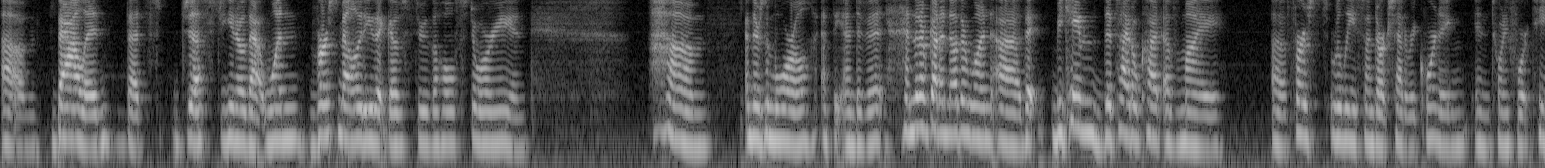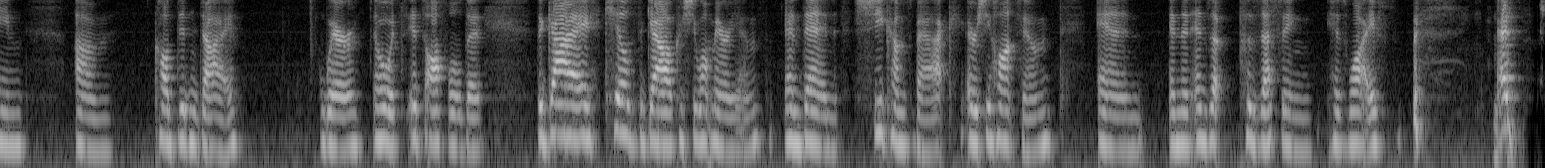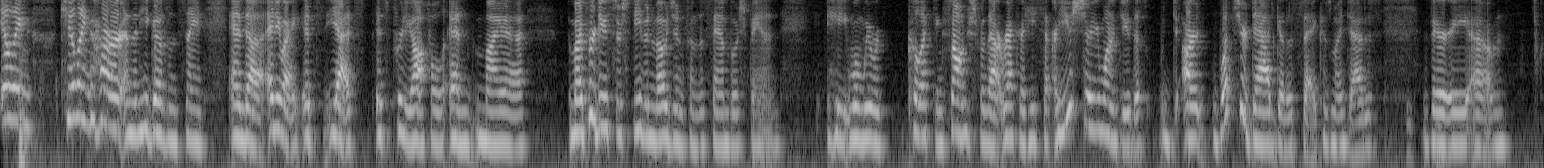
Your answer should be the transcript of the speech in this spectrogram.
um, ballad that's just you know that one verse melody that goes through the whole story and um, and there's a moral at the end of it. And then i've got another one uh, that became the title cut of my uh, first release on dark shadow recording in 2014 um, called didn't die where oh it's it's awful that the guy kills the gal because she won't marry him and then she comes back or she haunts him and and then ends up possessing his wife and killing killing her and then he goes insane. And uh anyway it's yeah it's it's pretty awful. And my uh my producer Stephen Mougin from the Sam Bush band he when we were collecting songs for that record he said are you sure you want to do this? Are what's your dad gonna say? Because my dad is very um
